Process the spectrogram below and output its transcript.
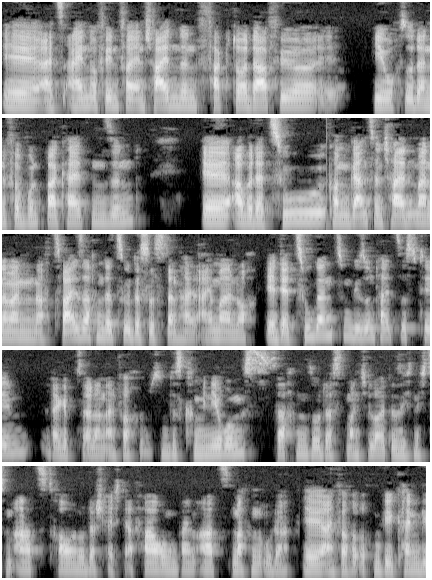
Äh, als einen auf jeden Fall entscheidenden Faktor dafür, äh, wie hoch so deine Verwundbarkeiten sind. Äh, aber dazu kommen ganz entscheidend meiner Meinung nach zwei Sachen dazu. Das ist dann halt einmal noch äh, der Zugang zum Gesundheitssystem. Da gibt es ja dann einfach so Diskriminierungssachen, so dass manche Leute sich nicht zum Arzt trauen oder schlechte Erfahrungen beim Arzt machen oder äh, einfach irgendwie keinen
